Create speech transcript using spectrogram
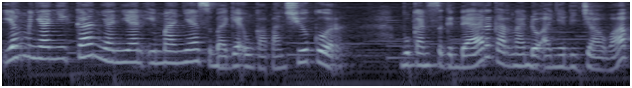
yang menyanyikan nyanyian imannya sebagai ungkapan syukur bukan sekedar karena doanya dijawab,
